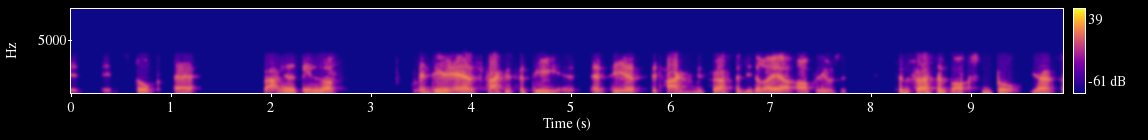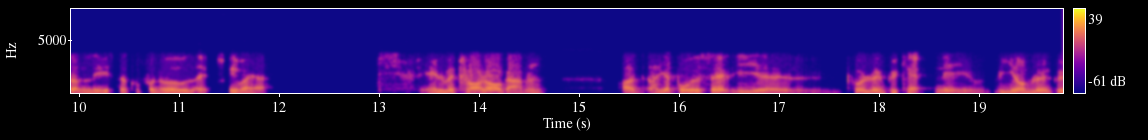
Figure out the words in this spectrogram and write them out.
et, et stump af vangede billeder. Men det er faktisk fordi, at det er betragtet min første litterære oplevelse den første voksenbog, jeg sådan læste og kunne få noget ud af, måske var jeg 11-12 år gammel. Og, og jeg boede selv i, øh, på Lyngby-kanten i Virum Lyngby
